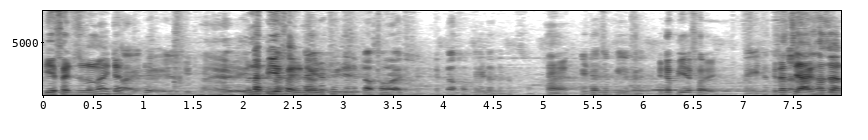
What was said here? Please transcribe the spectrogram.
পিএফআই না এটা? না, এটা LT, হ্যাঁ, না, এটা- এটা। এটা থেকে এটা ট্রান্সফরমার আসছে এটা ট্রান্সফার থেকে এটাতে ঢুকছে হ্যাঁ। এটা হচ্ছে পিএফআই এটা পিএফআই হ্যাঁ, এটা এটা হচ্ছে এক হাজার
